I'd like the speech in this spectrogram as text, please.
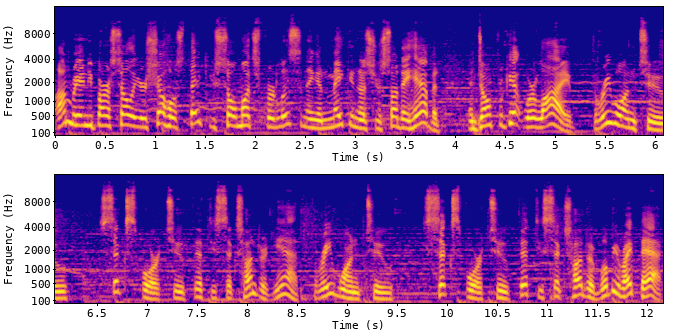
I'm Randy Barcella, your show host. Thank you so much for listening and making us your Sunday habit. And don't forget, we're live 312 642 5600. Yeah, 312 642 5600. We'll be right back.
